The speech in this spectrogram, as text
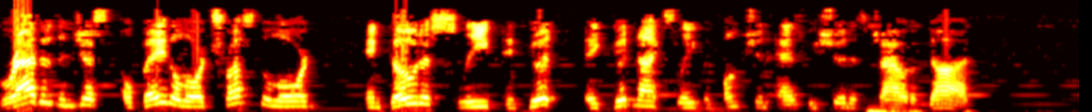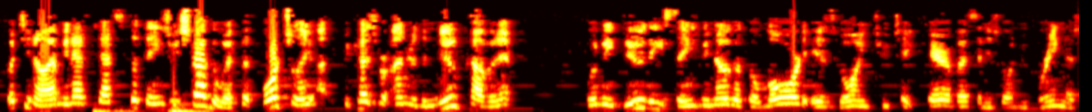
rather than just obey the Lord, trust the Lord, and go to sleep and good a good night's sleep and function as we should as a child of God. But you know, I mean, that, that's the things we struggle with. But fortunately, uh, because we're under the new covenant, when we do these things, we know that the Lord is going to take care of us and He's going to bring us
